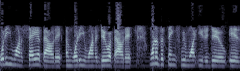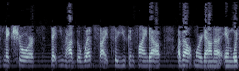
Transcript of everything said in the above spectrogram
What do you want to say about it? And what do you want to do about it? One of the things we want you to do is make sure that you have the website so you can find out about Morgana and what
